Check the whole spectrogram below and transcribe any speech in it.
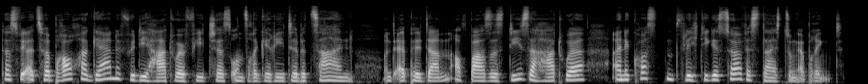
dass wir als Verbraucher gerne für die Hardware-Features unserer Geräte bezahlen und Apple dann auf Basis dieser Hardware eine kostenpflichtige Serviceleistung erbringt.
